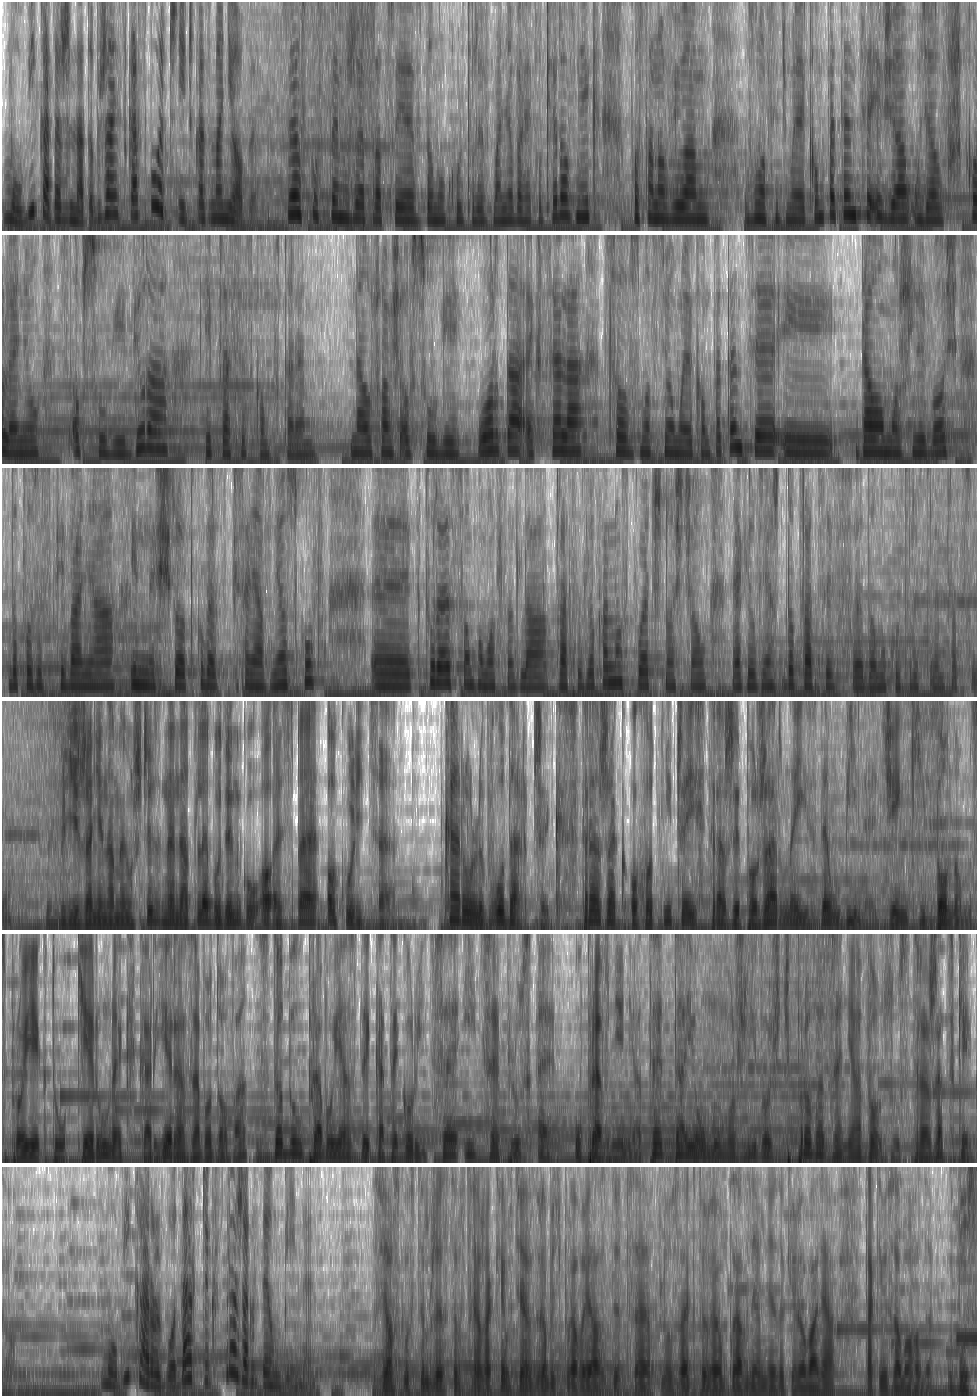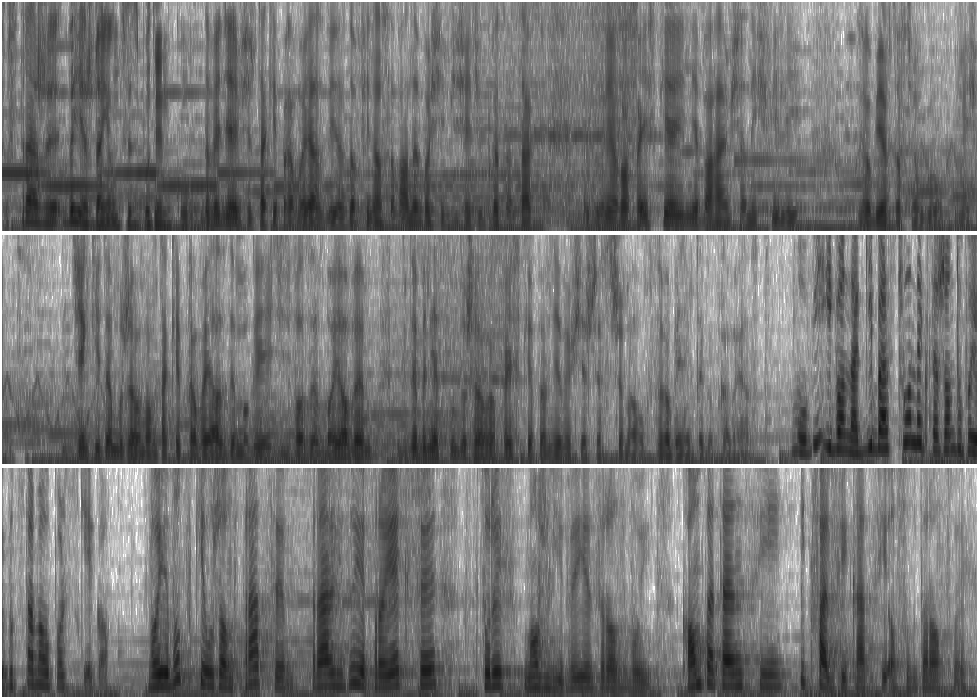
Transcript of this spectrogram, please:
Mówi Katarzyna Dobrzańska, społeczniczka z Maniowy. W związku z tym, że pracuję w Domu Kultury w Maniowach jako kierownik, postanowiłam wzmocnić moje kompetencje i wzięłam udział w szkoleniu z obsługi biura i pracy z komputerem. Nauczyłam się obsługi Worda, Excela, co wzmocniło moje kompetencje i dało możliwość do pozyskiwania innych środków, jak pisania wniosków, y, które są pomocne dla pracy z lokalną społecznością, jak i również do pracy w Domu Kultury, w którym pracuję. Zbliżenie na mężczyznę na tle budynku OSP Okulice. Karol Włodarczyk, strażak Ochotniczej Straży Pożarnej z Dębiny, dzięki bonom z projektu Kierunek Kariera Zawodowa zdobył prawo jazdy kategorii C i C plus E. Uprawnienia te dają mu możliwość prowadzenia wozu strażackiego. Mówi Karol Włodarczyk, strażak z Dębiny. W związku z tym, że jestem strażakiem, chciałem zrobić prawo jazdy C plus E, które uprawnia mnie do kierowania takim samochodem. Wóz straży wyjeżdżający z budynku. Dowiedziałem się, że takie prawo jazdy jest dofinansowane w 80% z Unii Europejskiej. Nie wahałem się ani chwili. Zrobiłem to w ciągu miesiąca. Dzięki temu, że mam takie prawo jazdy, mogę jeździć wozem bojowym. Gdyby nie fundusze europejskie, pewnie bym się jeszcze wstrzymał z robieniem tego prawa jazdy. Mówi Iwona Gibas, członek zarządu województwa małopolskiego. Wojewódzki Urząd Pracy realizuje projekty, w których możliwy jest rozwój kompetencji i kwalifikacji osób dorosłych.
